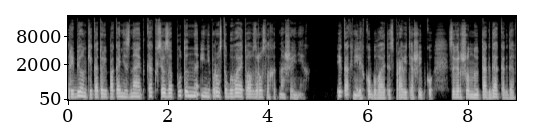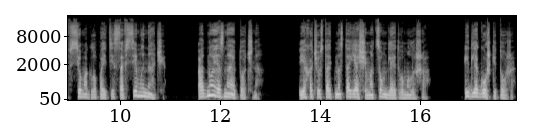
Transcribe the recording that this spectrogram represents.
Ребенке, который пока не знает, как все запутанно и непросто бывает во взрослых отношениях. И как нелегко бывает исправить ошибку, совершенную тогда, когда все могло пойти совсем иначе. Одно я знаю точно. Я хочу стать настоящим отцом для этого малыша. И для Гошки тоже.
